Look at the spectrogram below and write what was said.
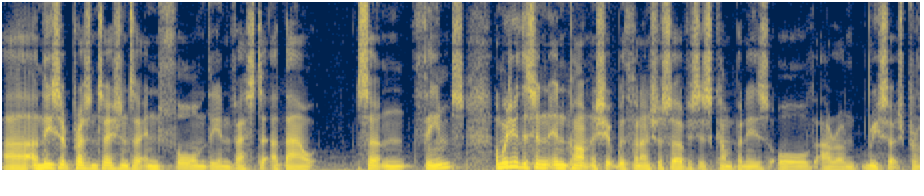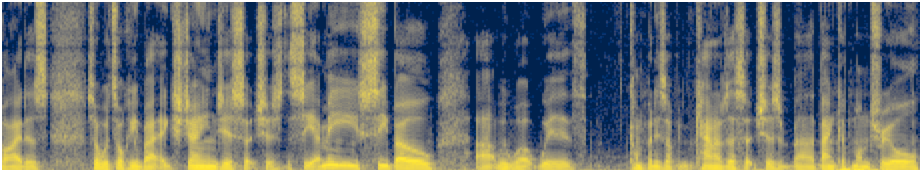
Uh, and these are presentations that inform the investor about certain themes. And we do this in, in partnership with financial services companies or our own research providers. So we're talking about exchanges such as the CME, CBOE. Uh, we work with companies up in Canada, such as uh, Bank of Montreal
